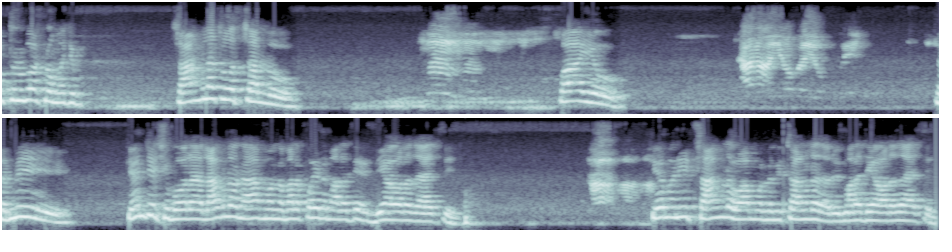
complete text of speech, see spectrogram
उठून बसलो म्हणजे चांगलाच होत चाललो हम्म, हम्म. पाय. येऊ हा ना योगा योग तर मी त्यांच्याशी बोलायला लागलो ना म्हणलं मला पहिलं मला ते देवाला जायचं हा हा हा. ते म्हणे चांगलं व्हा म्हणलं मी चांगलं झालो मला देवाला जायचं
